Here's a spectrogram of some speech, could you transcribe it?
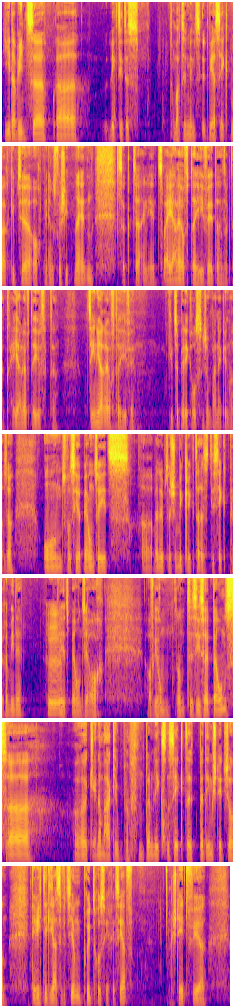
jeder Winzer äh, legt sich das, macht es, wer Sekt macht, gibt's ja auch Meinungsverschiedenheiten. Sagt er eine zwei Jahre auf der Hefe, dann sagt er drei Jahre auf der Hefe, sagt er zehn Jahre auf der Hefe. Gibt's ja bei den großen Champagner genauso. Und was ja bei uns jetzt, äh, ob du das schon mitgekriegt hast, die Sektpyramide, hm. die jetzt bei uns ja auch aufgehoben. Und das ist halt bei uns äh, äh, kleiner Makel beim nächsten Sekt, bei dem steht schon die richtige Klassifizierung, Brut Rosé Reserve. Steht für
